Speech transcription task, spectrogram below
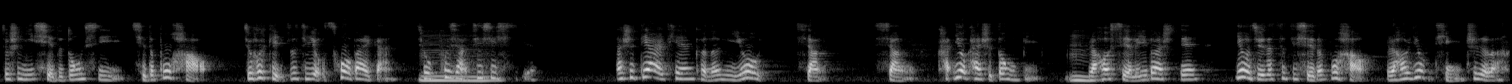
就是你写的东西写的不好，就会给自己有挫败感，就不想继续写。但是第二天可能你又想想开，又开始动笔，嗯，然后写了一段时间，又觉得自己写的不好，然后又停滞了。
